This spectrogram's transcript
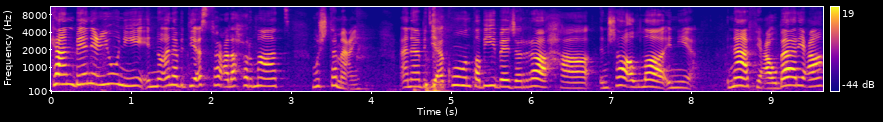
كان بين عيوني إنه أنا بدي أستر على حرمات مجتمعي. أنا بدي أكون طبيبة جراحة إن شاء الله إني نافعة وبارعة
